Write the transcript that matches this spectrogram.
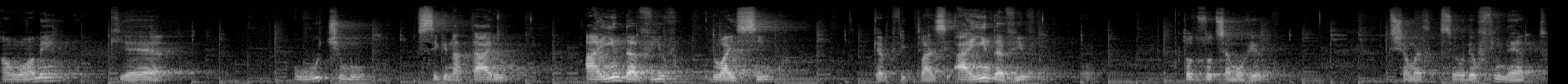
a um homem que é o último signatário ainda vivo do AI-5. Quero que fique claro esse ainda vivo todos os outros já morreram, se chama senhor Delfim Neto.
